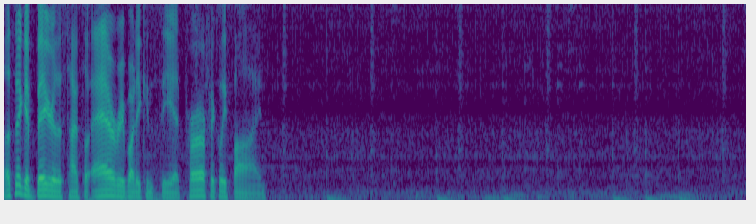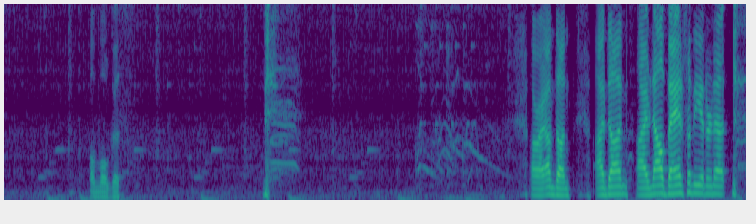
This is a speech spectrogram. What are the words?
Let's make it bigger this time so everybody can see it perfectly fine. Amogus. Alright, I'm done. I'm done. I'm now banned from the internet.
